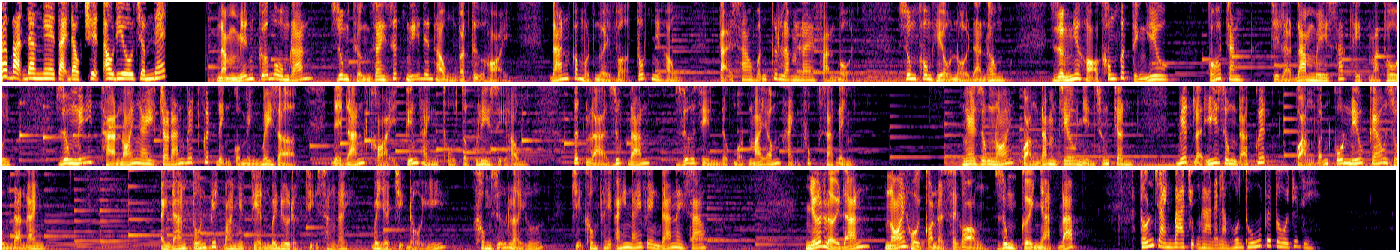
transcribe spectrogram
Các bạn đang nghe tại đọc chuyện audio.net Nằm miễn cưỡng ôm đán, Dung thường day dứt nghĩ đến Hồng và tự hỏi Đán có một người vợ tốt như Hồng Tại sao vẫn cứ lâm le phản bội? Dung không hiểu nổi đàn ông Dường như họ không có tình yêu Có chăng chỉ là đam mê xác thịt mà thôi. Dung nghĩ thà nói ngay cho Đán biết quyết định của mình bây giờ Để Đán khỏi tiến hành thủ tục ly dị Hồng Tức là giúp Đán giữ gìn được một mái ấm hạnh phúc gia đình. Nghe Dung nói, Quảng đăm chiêu nhìn xuống chân, Biết là ý Dung đã quyết, Quảng vẫn cố níu kéo dùm đàn anh. Anh Đán tốn biết bao nhiêu tiền mới đưa được chị sang đây. Bây giờ chị đổi ý, Không giữ lời hứa. Chị không thấy áy náy với anh Đán hay sao? Nhớ lời Đán, Nói hồi còn ở Sài Gòn, Dung cười nhạt đáp. Tốn cho anh ba chục ngàn để làm hôn thú với tôi chứ gì.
